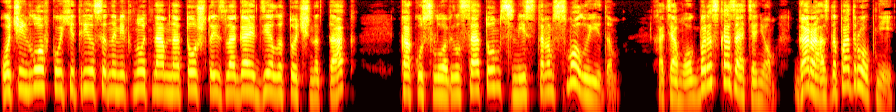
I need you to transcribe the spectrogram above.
Очень ловко ухитрился намекнуть нам на то, что излагает дело точно так, как условился о том с мистером Смолуидом, хотя мог бы рассказать о нем гораздо подробнее,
